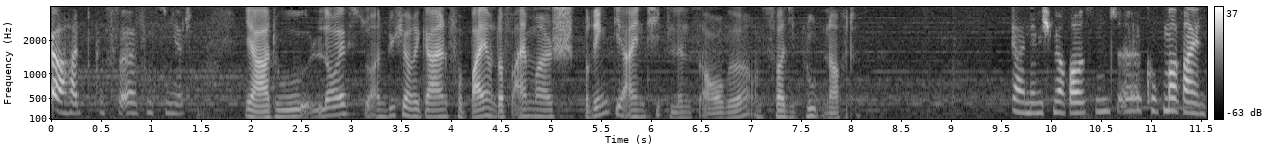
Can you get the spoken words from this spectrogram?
Ja, hat äh, funktioniert. Ja, du läufst so an Bücherregalen vorbei und auf einmal springt dir ein Titel ins Auge, und zwar die Blutnacht. Ja, nehme ich mir raus und äh, guck mal rein.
